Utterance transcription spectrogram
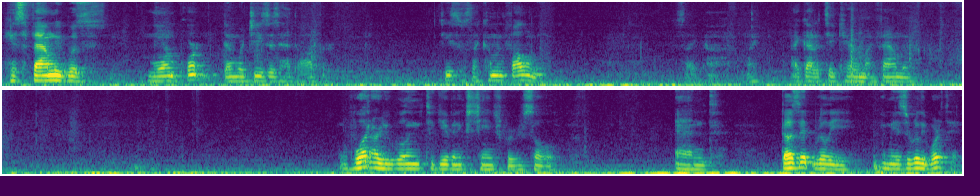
His family was more important than what Jesus had to offer. Jesus was like, come and follow me. It's like, uh, like I got to take care of my family. What are you willing to give in exchange for your soul? And does it really, I mean, is it really worth it?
